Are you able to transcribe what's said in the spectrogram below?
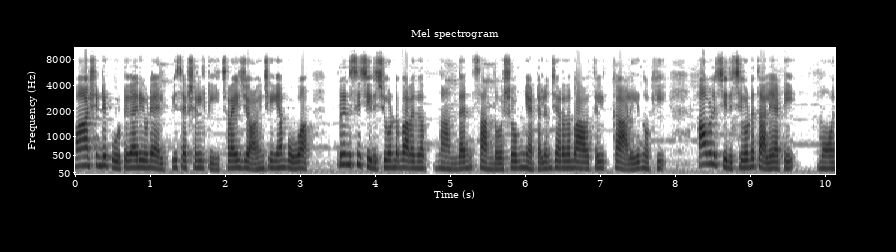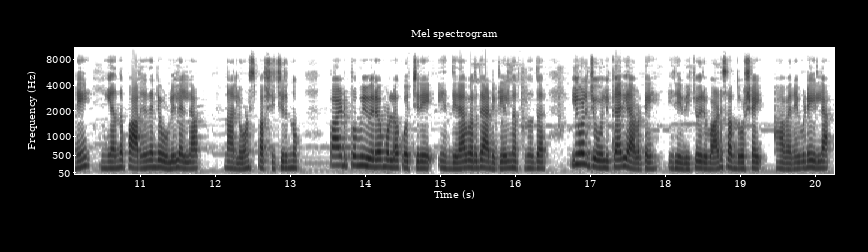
മാഷിന്റെ കൂട്ടുകാരി ഇവിടെ എൽ പി സെക്ഷനിൽ ടീച്ചറായി ജോയിൻ ചെയ്യാൻ പോവുക പ്രിൻസി ചിരിച്ചുകൊണ്ട് പറഞ്ഞു. നന്ദൻ സന്തോഷവും ഞെട്ടലും ചേർന്ന ഭാവത്തിൽ കാളിയെ നോക്കി. അവൾ ചിരിച്ചുകൊണ്ട് തലയാട്ടി. മോനെ നീ അന്ന് പറഞ്ഞതിന്റെ ഉള്ളിലെല്ലാം. നല്ലോണം സ്പർശിച്ചിരുന്നു. പഠിപ്പും വിവരവുമുള്ള കൊച്ചിനെ എന്തിനാ വെറുതെ അടുക്കളയിൽ നിർത്തുന്നത്? ഇവൾ ജോലിക്കാരിയാവട്ടെ. രവിക്ക് ഒരുപാട് സന്തോഷമായി അവനിവിടെ ഇല്ല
